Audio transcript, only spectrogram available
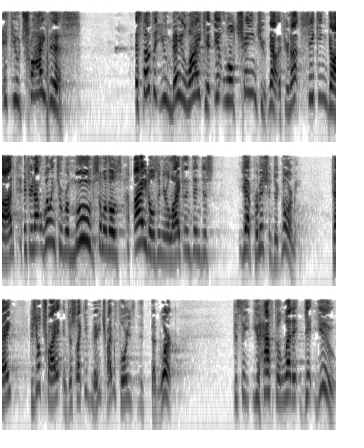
if you try this, it's not that you may like it, it will change you. Now, if you're not seeking God, if you're not willing to remove some of those idols in your life, then, then just, you have permission to ignore me. Okay? Because you'll try it, and just like you've maybe tried before, it doesn't work. Because see, you have to let it get you.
